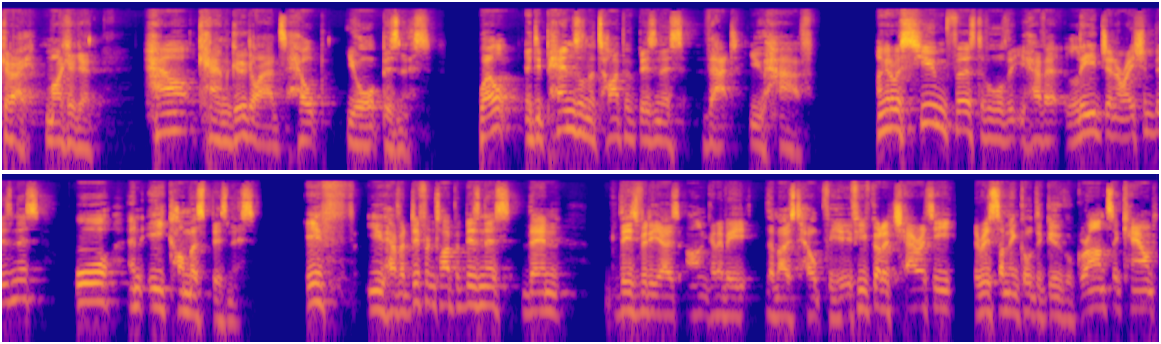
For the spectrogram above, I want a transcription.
G'day, Mike again. How can Google Ads help your business? Well, it depends on the type of business that you have. I'm going to assume, first of all, that you have a lead generation business or an e-commerce business. If you have a different type of business, then these videos aren't going to be the most help for you. If you've got a charity, there is something called the Google Grants account.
